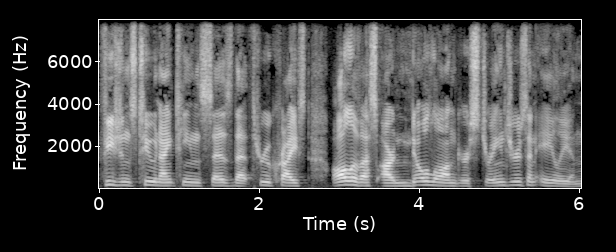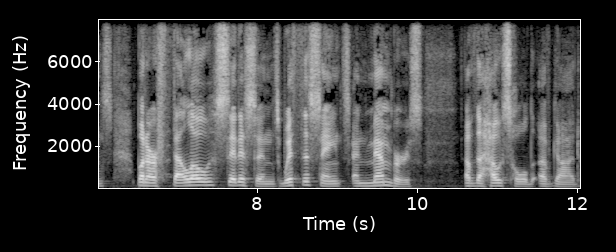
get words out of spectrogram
Ephesians 2:19 says that through Christ all of us are no longer strangers and aliens, but are fellow citizens with the saints and members of the household of God.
